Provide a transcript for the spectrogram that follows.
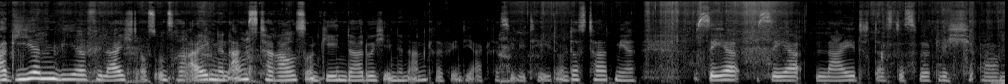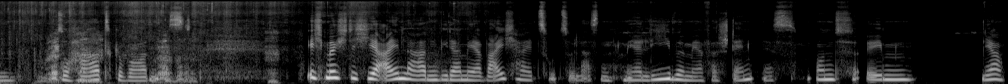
agieren wir vielleicht aus unserer eigenen Angst heraus und gehen dadurch in den Angriff, in die Aggressivität. Und das tat mir sehr, sehr leid, dass das wirklich ähm, so hart geworden ist. Ich möchte dich hier einladen, wieder mehr Weichheit zuzulassen, mehr Liebe, mehr Verständnis und eben ja,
